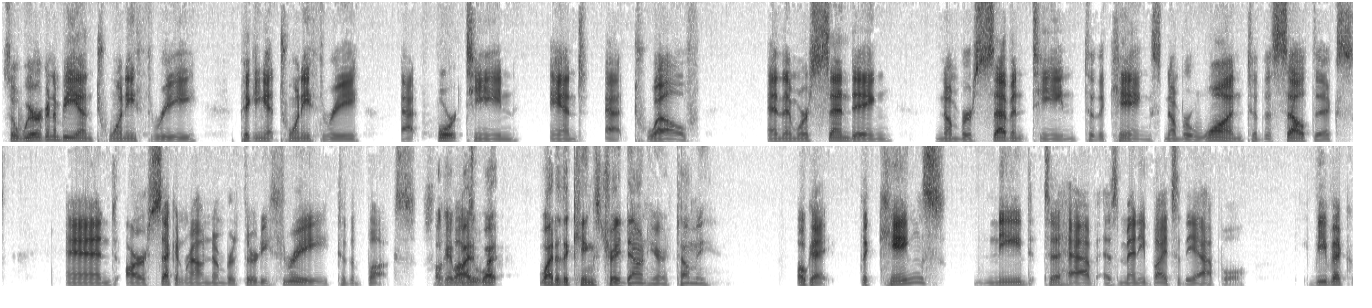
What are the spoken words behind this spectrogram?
So we're going to be in 23, picking at 23, at 14, and at 12. And then we're sending number 17 to the Kings, number one to the Celtics, and our second round number 33 to the Bucks. So the Okay, why Bucks will- why why do the Kings trade down here? Tell me. Okay, the Kings need to have as many bites of the apple. Vivek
